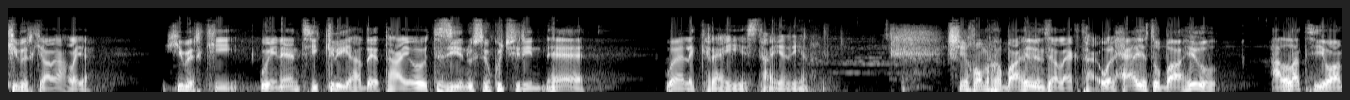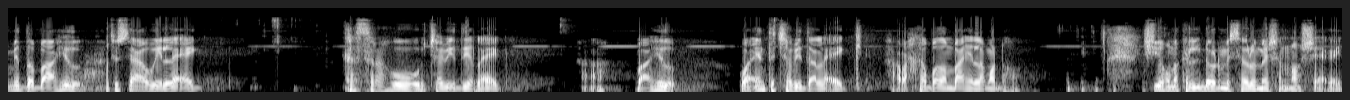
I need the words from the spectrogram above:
kibirkii laga hadlayaa kibirkii weynaantii keligii hadday tahay oo tasyiin uusan ku jirin hee waa la karaahiyeystaa iyadiina shiikhu marka baahidu intee la eg tahay walxaajatu baahidu allatii waa midda baahidu tusaawi la eg kasrahu jabidii la eg. Baahidu waa inta jabida la eg. Wax ka badan baahi lama dhaho. Shiikhu marka dhowr masalo meesha noo sheegay.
